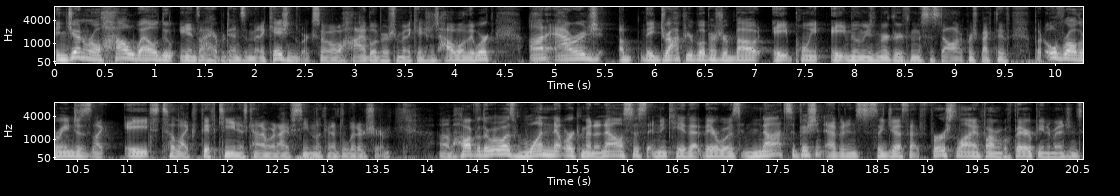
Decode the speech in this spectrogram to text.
in general, how well do antihypertensive medications work? So, high blood pressure medications, how well they work? On average, uh, they drop your blood pressure about 8.8 millimeters mercury from the systolic perspective, but overall, the range is like 8 to like 15 is kind of what I've seen looking at the literature. Um, however, there was one network meta analysis that indicated that there was not sufficient evidence to suggest that first line pharmacotherapy interventions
